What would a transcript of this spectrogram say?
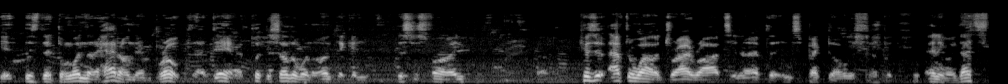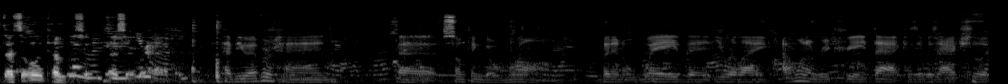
it, is that the one that I had on there broke that day, and I put this other one on thinking this is fine. Because after a while it dry rots, and I have to inspect all this stuff. But anyway, that's that's the only time this that's ever happened. Have you ever had uh, something go wrong, but in a way that you were like, I want to recreate that because it was actually,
